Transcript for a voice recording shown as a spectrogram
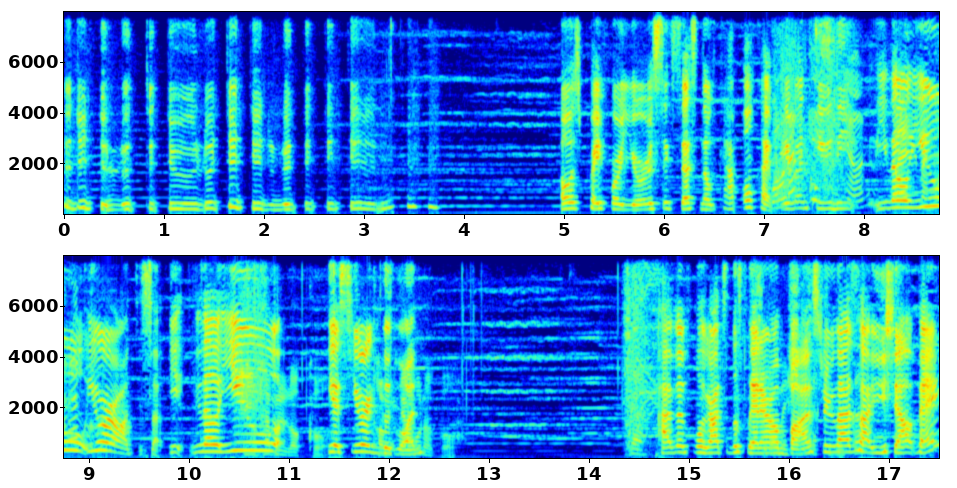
Always pray for your success, no cap. Okay, even you, you know, you you're onto something. You, you know, you yes, you're a good one. Yeah. Haven't forgotten to the slander on bomb stream last time you shout bang?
